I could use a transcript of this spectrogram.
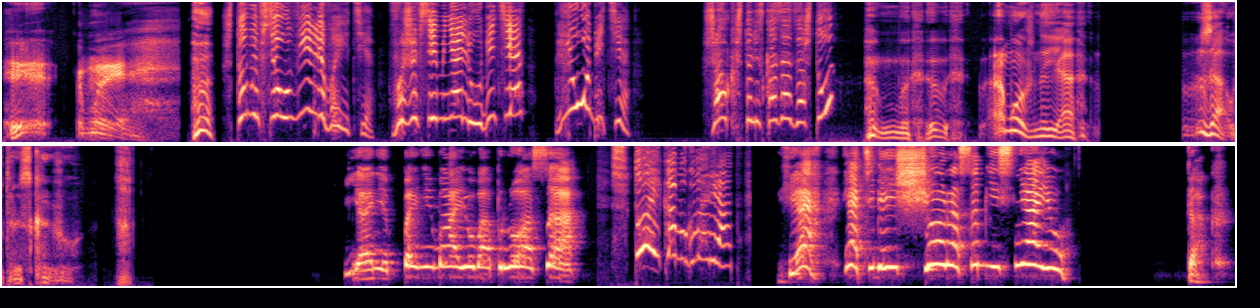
Что вы все увиливаете? Вы же все меня любите? Любите! Жалко, что ли, сказать, за что? Хм, а можно я завтра скажу? Я не понимаю вопроса. Стой, кому говорят! Я, я тебе еще раз объясняю. Так,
